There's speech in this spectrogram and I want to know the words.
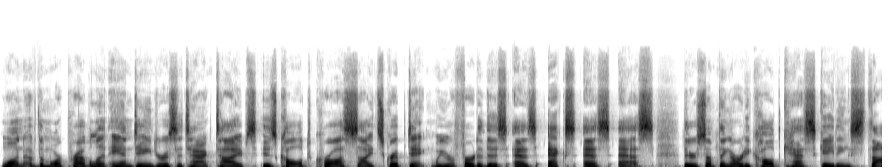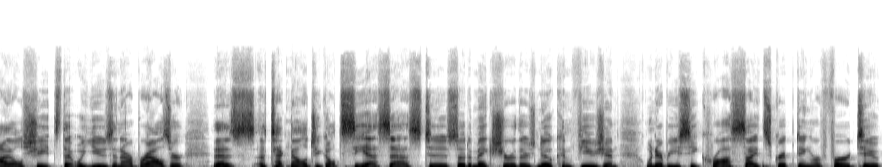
One of the more prevalent and dangerous attack types is called cross site scripting. We refer to this as XSS. There's something already called cascading style sheets that we use in our browser. That is a technology called CSS. To, so, to make sure there's no confusion, whenever you see cross site scripting referred to,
